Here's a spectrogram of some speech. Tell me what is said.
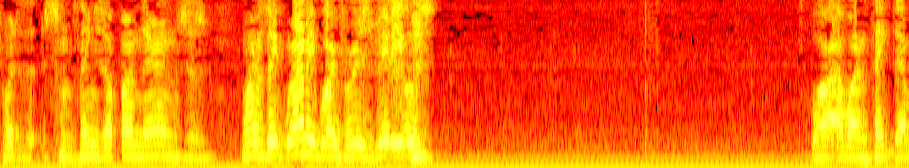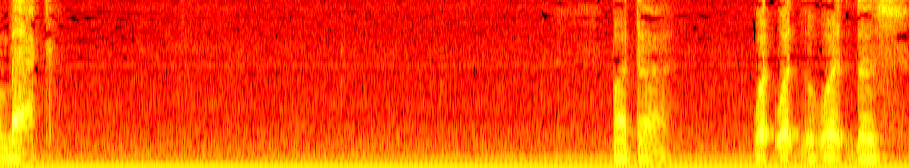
put some things up on there, and says, "Want to thank Ronnie Boy for his videos." Well, I want to thank them back. But uh, what what what this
